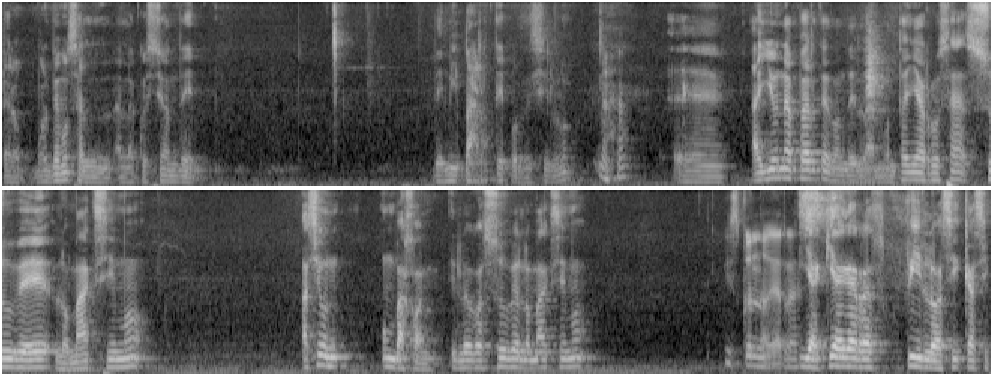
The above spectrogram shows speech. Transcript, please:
Pero volvemos al- a la cuestión de de mi parte, por decirlo. Ajá. Eh, hay una parte donde la montaña rusa sube lo máximo, hace un, un bajón y luego sube lo máximo Y es cuando agarras. y aquí agarras filo así casi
